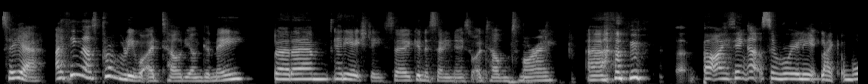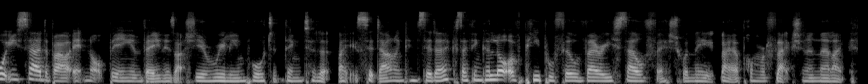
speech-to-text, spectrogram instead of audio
so yeah, I think that's probably what I'd tell younger me. But um, ADHD, so goodness only knows what I'd tell them tomorrow. Um, but I think that's a really like what you said about it not being in vain is actually a really important thing to like sit down and consider because I think a lot of people feel very selfish when they like upon reflection and they're like,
